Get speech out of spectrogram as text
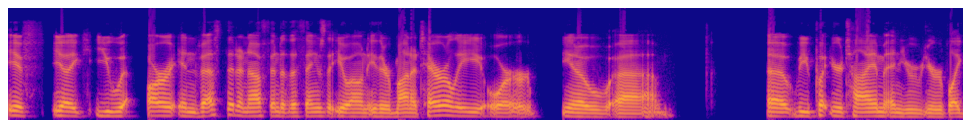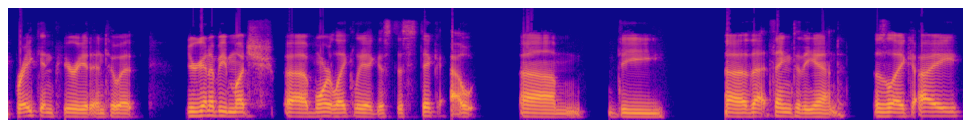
if like you are invested enough into the things that you own, either monetarily or, you know, um, uh, you put your time and your, your like break in period into it you're going to be much uh, more likely, I guess, to stick out um, the uh, that thing to the end. It's like I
